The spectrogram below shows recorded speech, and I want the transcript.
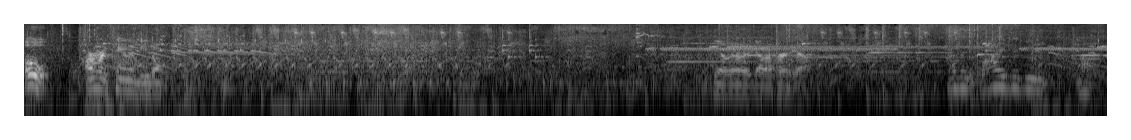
Oh, armored cannon beetle. Yeah, we already gotta hurry up. Really, why did you not?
